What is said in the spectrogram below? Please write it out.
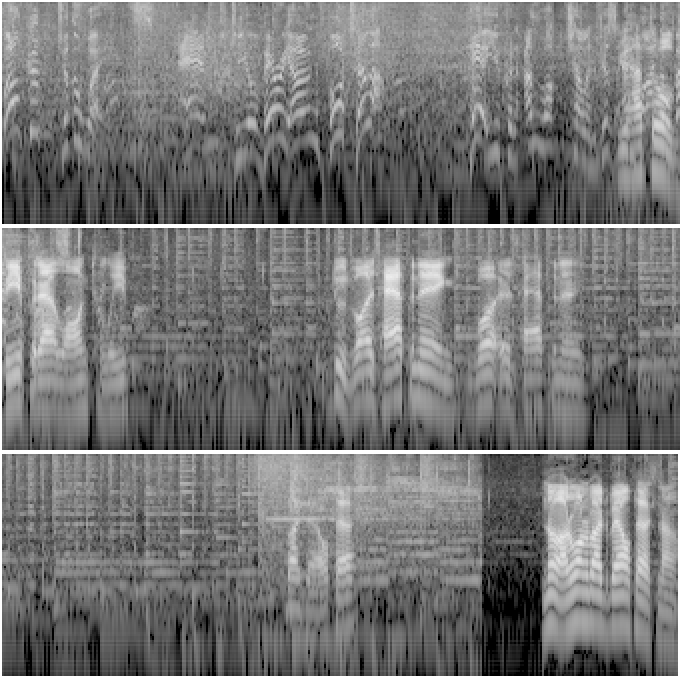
Welcome to the waves and to your very own Fortilla. Here you can unlock challenges. You have to hold B for that long to leave. Dude, what is happening? What is happening? Buy Battle Pass? No, I don't want to buy the Battle Pass now.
